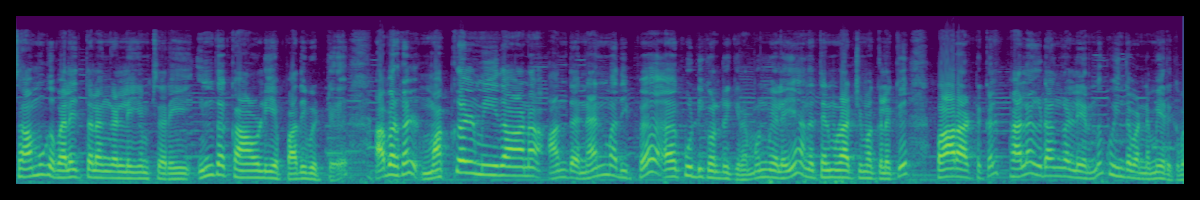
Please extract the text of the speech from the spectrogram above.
சமூக வலைத்தளங்கள்லையும் சரி இந்த காவலியை பதிவிட்டு அவர்கள் மக்கள் மீதான அந்த நன்மதிப்பை கூட்டிக் கொண்டிருக்கிறோம் உண்மையிலேயே அந்த தென்மராட்சி மக்களுக்கு பாராட்டுக்கள் பல இடங்களிலிருந்து குவிந்த வண்ணமே இருக்குது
